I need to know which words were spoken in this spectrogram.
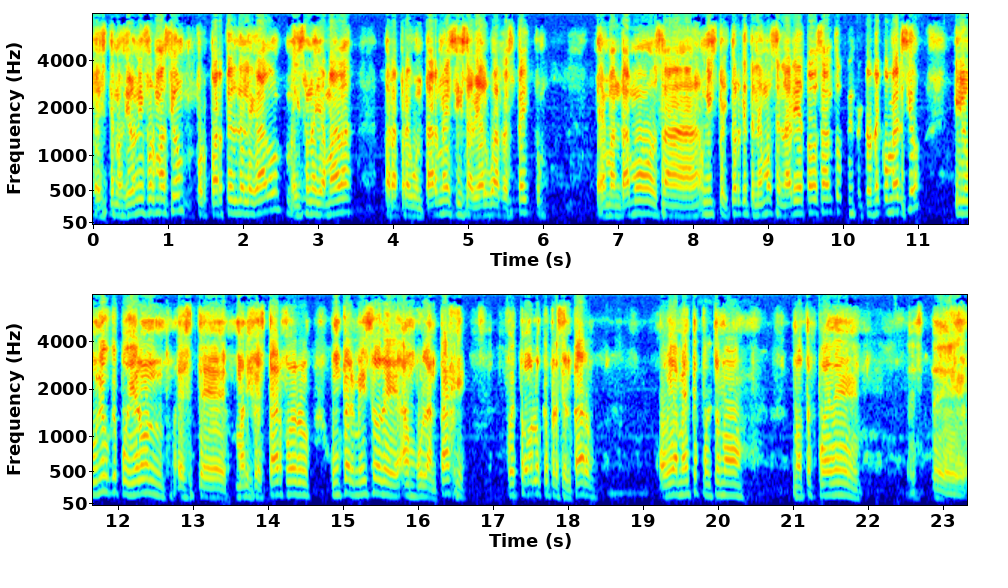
este, nos dieron información por parte del delegado. Me hizo una llamada para preguntarme si sabía algo al respecto. Eh, mandamos a un inspector que tenemos en el área de Todos Santos, inspector de comercio, y lo único que pudieron este, manifestar fue un permiso de ambulantaje. Fue todo lo que presentaron. Obviamente, pues esto no, no te puede este,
